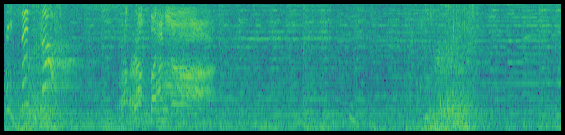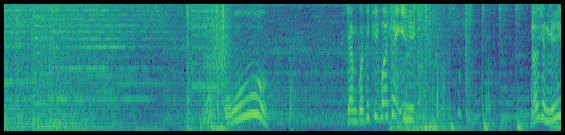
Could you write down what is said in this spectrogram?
ให้สิ้นซากรับบัญชา โอ้แจมกว่าที่คิดไว้ซะอีก แล้วอย่างนี้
